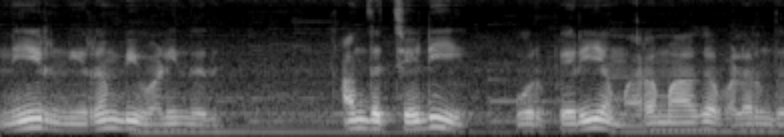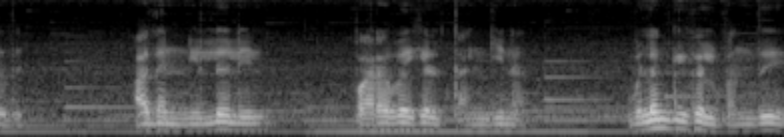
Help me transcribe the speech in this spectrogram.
நீர் நிரம்பி வழிந்தது. அந்த செடி ஒரு பெரிய மரமாக வளர்ந்தது. அதன் நிழலில் பறவைகள் தங்கின. விலங்குகள் வந்து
